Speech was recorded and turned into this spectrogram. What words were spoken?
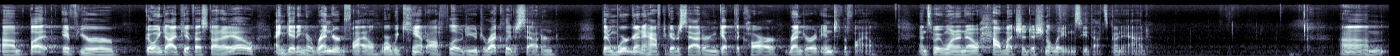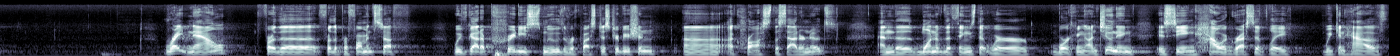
Um, but if you're going to IPFS.io and getting a rendered file where we can't offload you directly to Saturn, then we're going to have to go to Saturn, get the car, render it into the file. And so we want to know how much additional latency that's going to add. Um, right now, for the, for the performance stuff, we've got a pretty smooth request distribution uh, across the Saturn nodes. And the, one of the things that we're working on tuning is seeing how aggressively we can have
